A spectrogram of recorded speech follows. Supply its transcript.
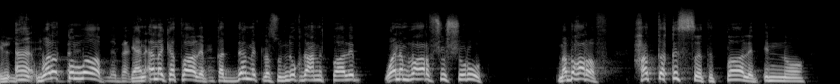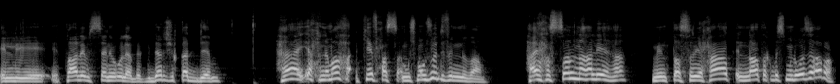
الآن ولا الطلاب. يعني أنا كطالب قدمت لصندوق دعم الطالب وأنا ما بعرف شو الشروط. ما بعرف. حتى قصة الطالب إنه اللي طالب السنة الأولى بيقدرش يقدم هاي إحنا ما كيف حصل مش موجودة في النظام. هاي حصلنا عليها من تصريحات الناطق باسم الوزارة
